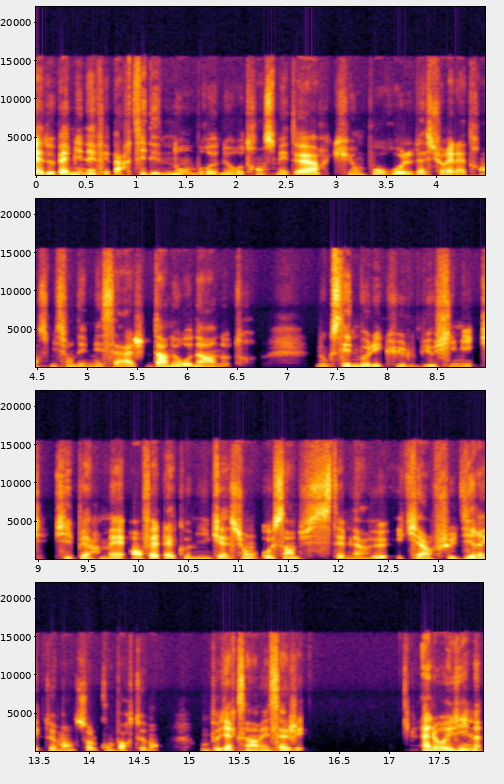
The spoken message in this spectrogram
La dopamine, elle fait partie des nombreux neurotransmetteurs qui ont pour rôle d'assurer la transmission des messages d'un neurone à un autre. Donc c'est une molécule biochimique qui permet en fait la communication au sein du système nerveux et qui influe directement sur le comportement. On peut dire que c'est un messager. À l'origine,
